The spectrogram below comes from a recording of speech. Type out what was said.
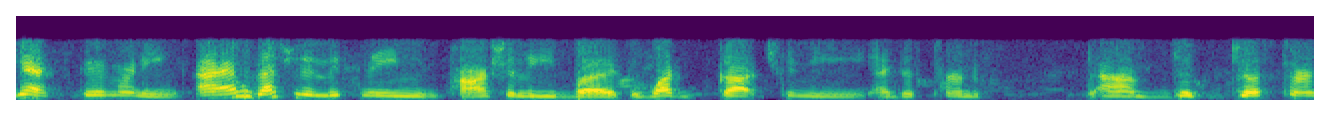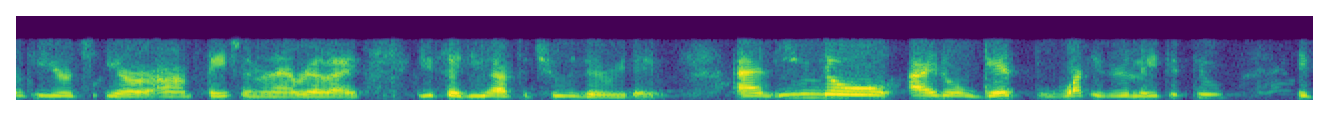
Yes, good morning. I was actually listening partially, but what got to me, I just turned um just just turned to your your um station and I realized you said you have to choose every day. And even though I don't get what is related to, it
